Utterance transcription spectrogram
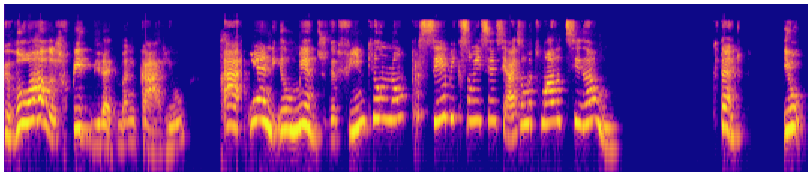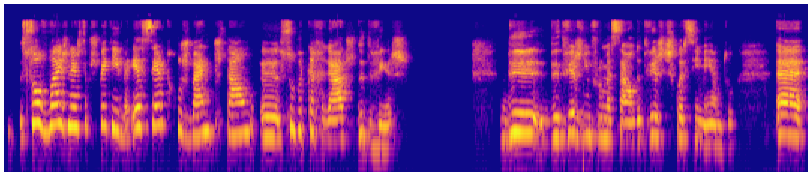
que dou aulas, repito, de direito bancário, há N elementos da FIN que ele não percebe e que são essenciais a uma tomada de decisão. Portanto, eu só vejo nesta perspectiva. É certo que os bancos estão uh, sobrecarregados de deveres, de, de deveres de informação, de deveres de esclarecimento, uh,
